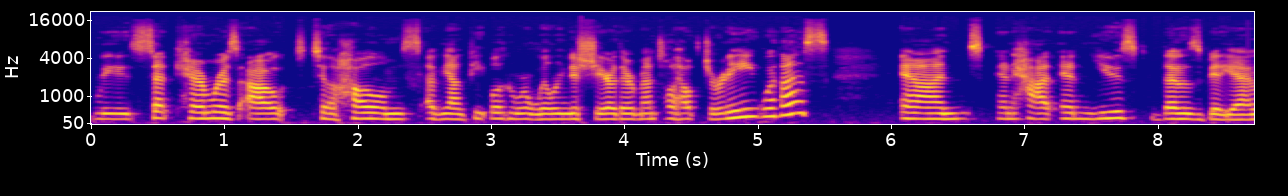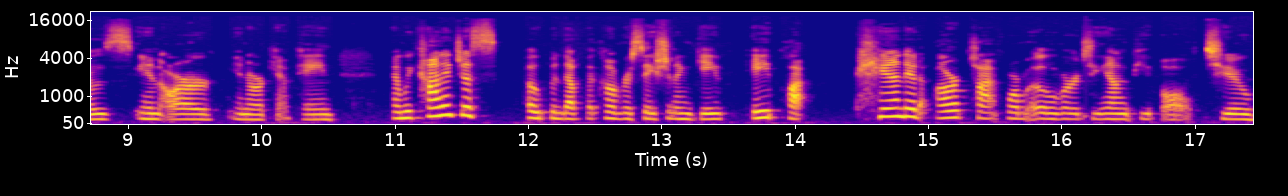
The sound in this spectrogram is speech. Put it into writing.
we sent cameras out to the homes of young people who were willing to share their mental health journey with us, and and had and used those videos in our in our campaign. And we kind of just opened up the conversation and gave a plat handed our platform over to young people to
